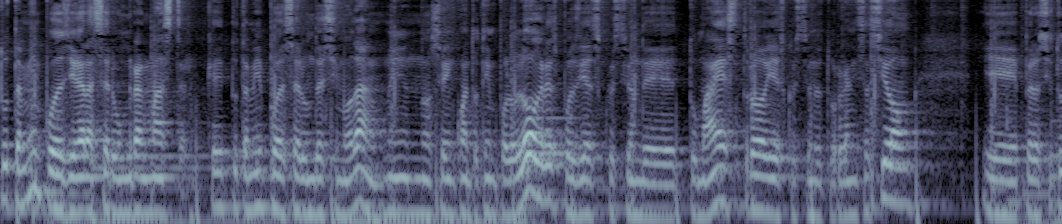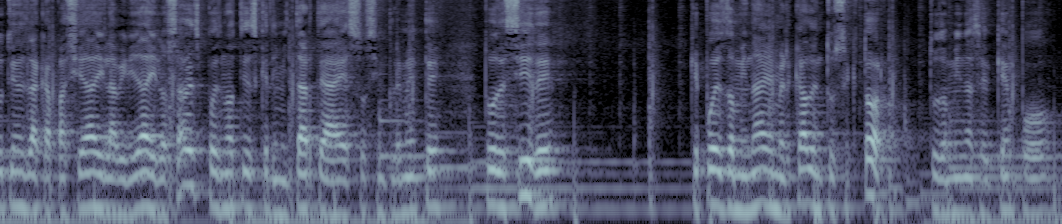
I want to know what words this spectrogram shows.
Tú también puedes llegar a ser un gran máster, ¿ok? Tú también puedes ser un décimo dan. No sé en cuánto tiempo lo logres, pues ya es cuestión de tu maestro y es cuestión de tu organización. Eh, pero si tú tienes la capacidad y la habilidad y lo sabes, pues no tienes que limitarte a eso. Simplemente tú decides que puedes dominar el mercado en tu sector. Tú dominas el tiempo,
